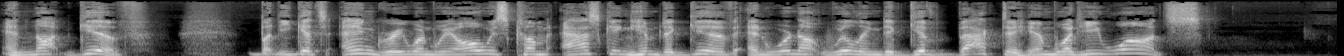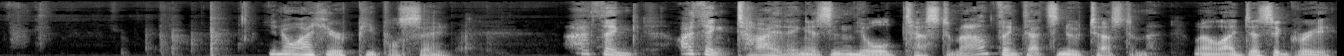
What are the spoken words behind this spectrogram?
and not give. But he gets angry when we always come asking him to give and we're not willing to give back to him what he wants. You know, I hear people say, I think, I think tithing is in the Old Testament. I don't think that's New Testament. Well, I disagree.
